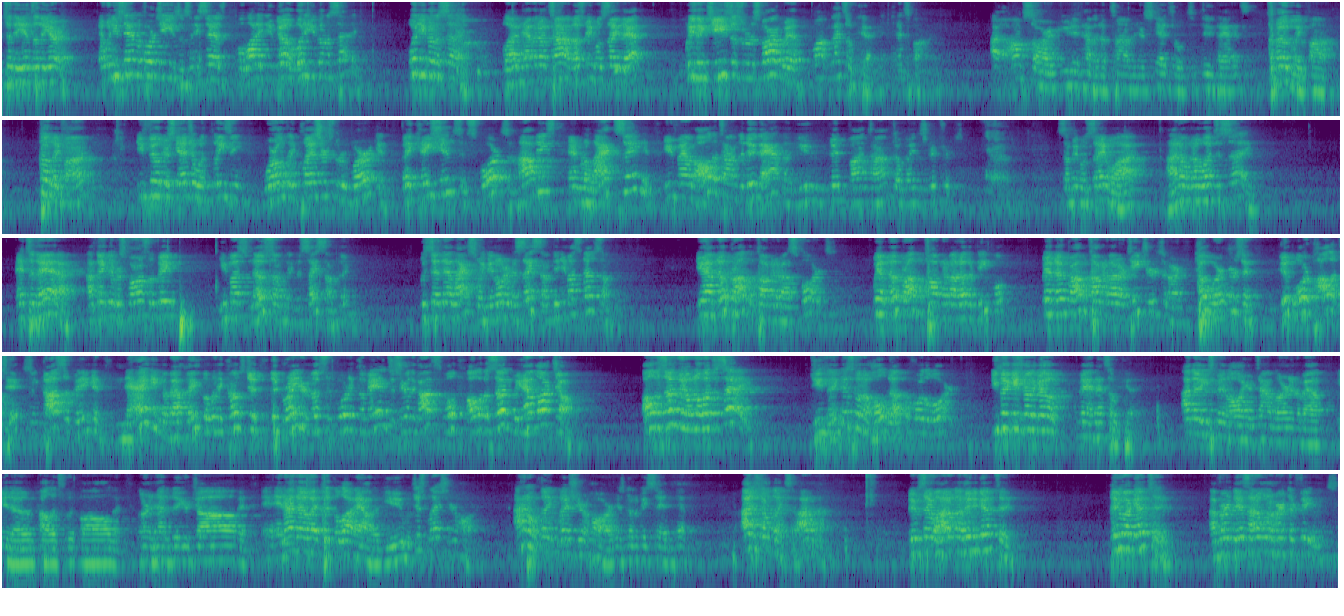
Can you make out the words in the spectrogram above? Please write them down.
to the ends of the earth. And when you stand before Jesus and he says, Well, why didn't you go? What are you going to say? What are you going to say? Well, I didn't have enough time. Most people say that. What do you think Jesus would respond with? Well, that's okay. That's fine. I, am sorry you didn't have enough time in your schedule to do that. It's totally fine. Totally fine. You filled your schedule with pleasing worldly pleasures through work and vacations and sports and hobbies and relaxing, and you found all the time to do that, but you couldn't find time to obey the scriptures. Some people say, well, I, I don't know what to say. And to that, I, I think the response would be, you must know something to say something. We said that last week. In order to say something, you must know something. You have no problem talking about sports. We have no problem talking about other people. We have no problem talking about our teachers and our co-workers and good Lord, politics and gossiping and nagging about things, but when it comes to the greater, most important command to share the gospel, all of a sudden we have lockjaw. All of a sudden we don't know what to say. Do you think that's going to hold up before the Lord? You think He's going to go, man, that's okay? I know you spend all your time learning about, you know, college football and learning how to do your job, and, and I know that took a lot out of you. Well, just bless your heart. I don't think bless your heart is going to be said in heaven. I just don't think so. I don't know. People say, well, I don't know who to go to. Who do I go to? I've heard this. I don't want to hurt their feelings.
